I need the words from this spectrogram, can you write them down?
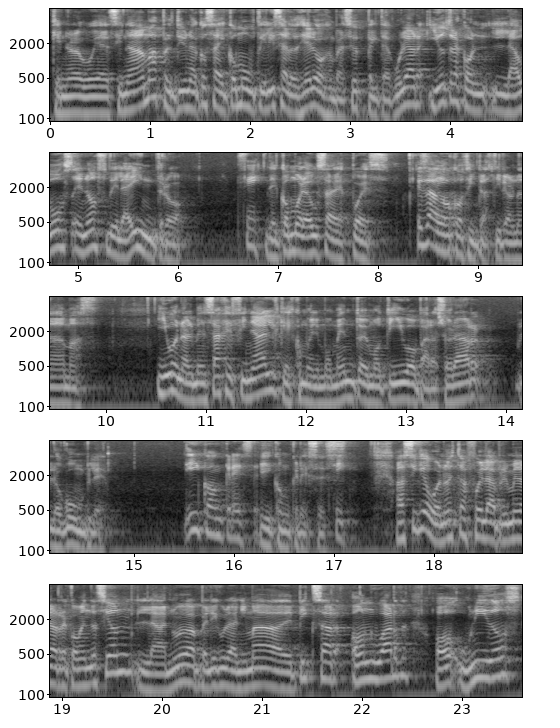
que no le voy a decir nada más, pero tiene una cosa de cómo utiliza los diálogos que me pareció espectacular, y otra con la voz en off de la intro, Sí. de cómo la usa después. Esas dos cositas tiró nada más. Y bueno, el mensaje final, que es como el momento emotivo para llorar, lo cumple. Y con creces. Y con creces. Sí. Así que bueno, esta fue la primera recomendación, la nueva película animada de Pixar, Onward o Unidos,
